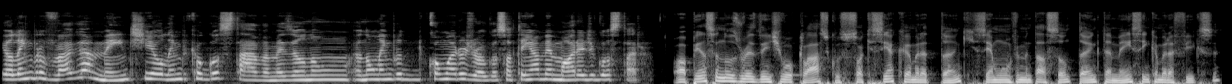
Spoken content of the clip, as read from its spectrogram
Eu lembro vagamente, eu lembro que eu gostava, mas eu não, eu não lembro como era o jogo. Eu só tenho a memória de gostar. Ó, pensa nos Resident Evil clássicos, só que sem a câmera tanque, sem a movimentação tanque também, sem câmera fixa,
